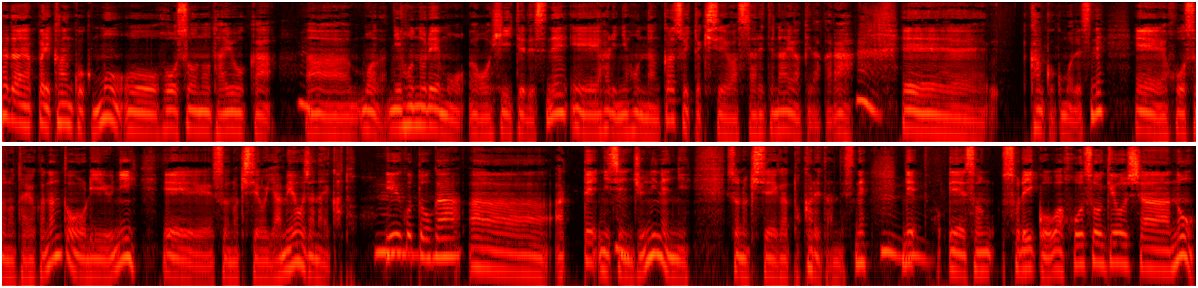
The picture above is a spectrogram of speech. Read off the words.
ただやっぱり韓国もお放送の多様化、あーもう日本の例もお引いてですね、えーやはり日本なんかはそういった規制はされてないわけだから、えー韓国もですね、えー放送の多様化なんかを理由に、えーその規制をやめようじゃないかということが、あーあって、2012年にその規制が解かれたんですね。で、えーそんそれ以降は放送業者の、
